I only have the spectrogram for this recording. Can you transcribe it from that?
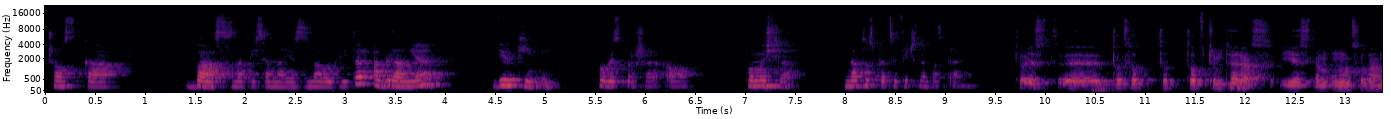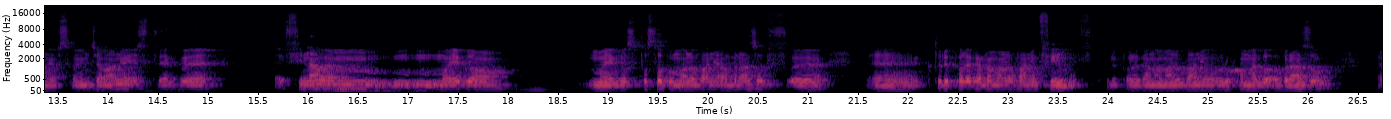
cząstka bas napisana jest z małych liter, a granie wielkimi. Powiedz proszę o pomyśle na to specyficzne bazgranie. To jest e, to, to, to, to, w czym teraz jestem umocowany w swoim działaniu, jest jakby finałem mojego mojego sposobu malowania obrazów, y, y, który polega na malowaniu filmów, który polega na malowaniu ruchomego obrazu. Y,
